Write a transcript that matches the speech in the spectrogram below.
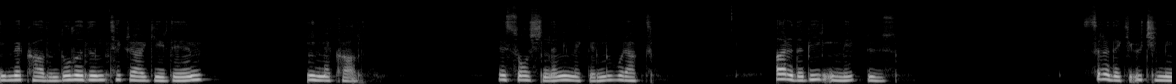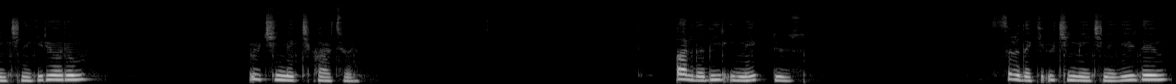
ilmek aldım, doladım, tekrar girdim. ilmek aldım. Ve sol şimdiden ilmeklerimi bıraktım. Arada bir ilmek düz. Sıradaki 3 ilmeğin içine giriyorum. 3 ilmek çıkartıyorum. Arada bir ilmek düz. Sıradaki 3 ilmeği içine girdim.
